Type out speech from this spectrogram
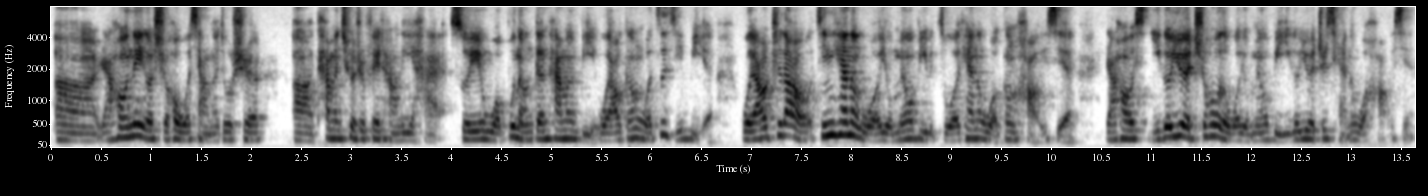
嗯，然后那个时候我想的就是，啊，他们确实非常厉害，所以我不能跟他们比，我要跟我自己比。我要知道今天的我有没有比昨天的我更好一些，然后一个月之后的我有没有比一个月之前的我好一些。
